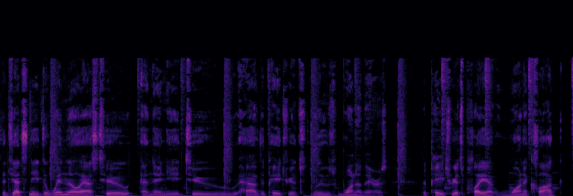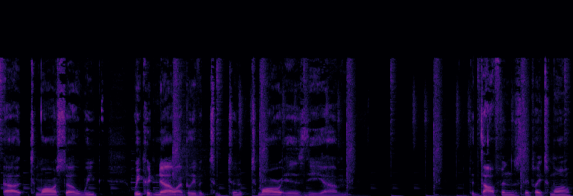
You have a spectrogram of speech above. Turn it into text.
the Jets need to win the last two, and they need to have the Patriots lose one of theirs. The Patriots play at one o'clock uh, tomorrow, so we we could know. I believe it t- t- tomorrow is the um, the Dolphins. They play tomorrow,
